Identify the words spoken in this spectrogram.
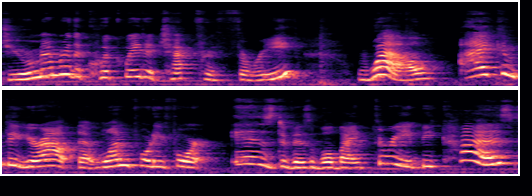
Do you remember the quick way to check for 3? Well, I can figure out that 144 is divisible by 3 because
